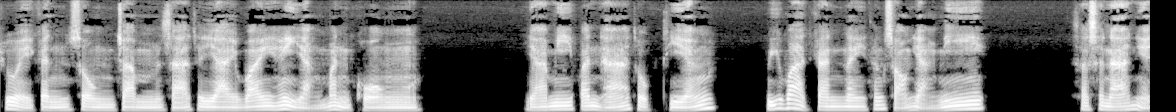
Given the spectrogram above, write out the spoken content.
ช่วยกันทรงจำสาธยายไว้ให้อย่างมั่นคง อย่ามีปัญหาถกเถียง วิวาทกันในทั้งสองอย่างนี้ ศาสนาเนี่ย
